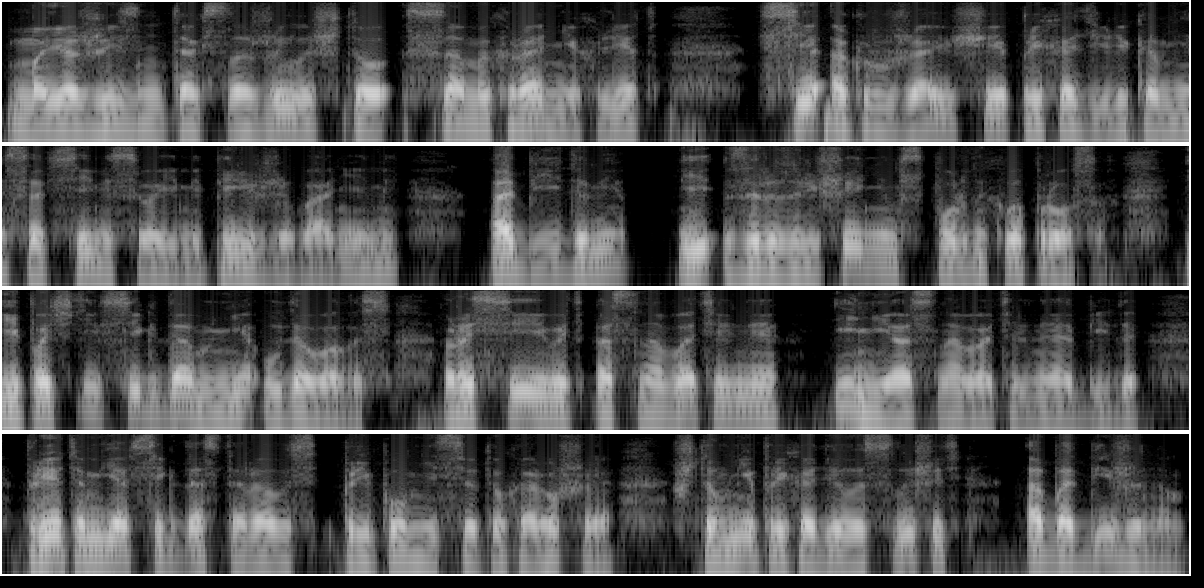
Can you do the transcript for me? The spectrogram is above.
Моя жизнь так сложилась, что с самых ранних лет все окружающие приходили ко мне со всеми своими переживаниями, обидами и за разрешением спорных вопросов, и почти всегда мне удавалось рассеивать основательные и неосновательные обиды. При этом я всегда старалась припомнить все то хорошее, что мне приходилось слышать об обиженном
